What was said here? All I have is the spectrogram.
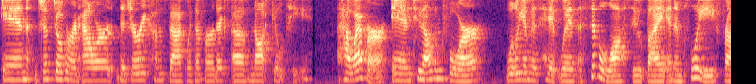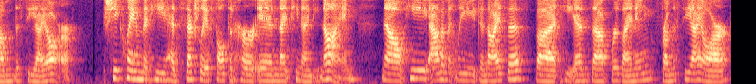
In just over an hour, the jury comes back with a verdict of not guilty. However, in 2004, William is hit with a civil lawsuit by an employee from the CIR. She claimed that he had sexually assaulted her in 1999 now, he adamantly denies this, but he ends up resigning from the CIR.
